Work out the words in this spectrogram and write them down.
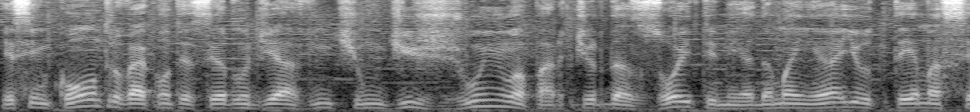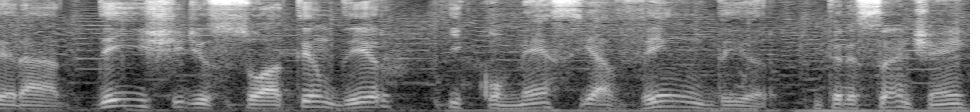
Esse encontro vai acontecer no dia 21 de junho, a partir das 8h30 da manhã, e o tema será será Deixe de só atender e comece a vender. Interessante, hein?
